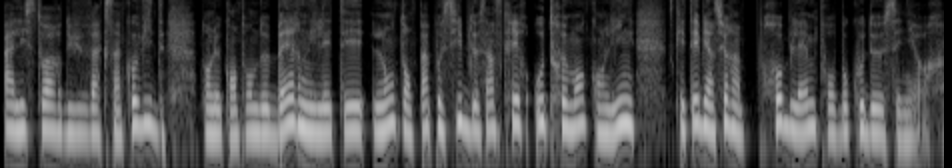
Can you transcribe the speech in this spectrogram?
à l'histoire du vaccin Covid. Dans le canton de Berne, il était longtemps pas possible de s'inscrire autrement qu'en ligne, ce qui était bien sûr un problème pour beaucoup de seniors.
